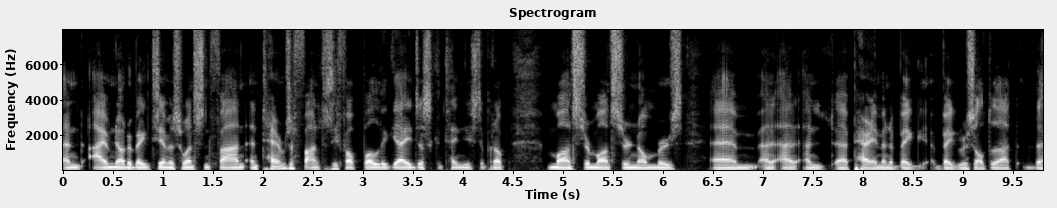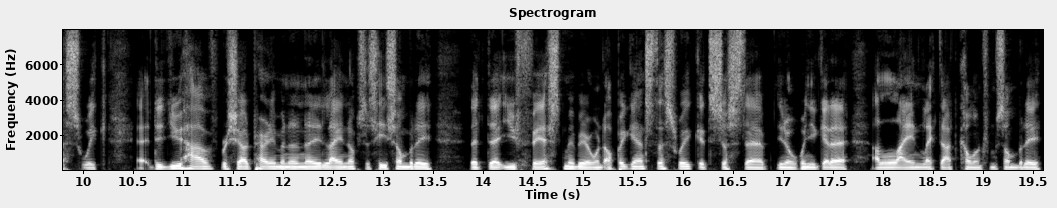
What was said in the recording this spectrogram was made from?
and I'm not a big Jameis Winston fan, in terms of fantasy football, the guy just continues to put up monster, monster numbers. Um, and and, uh, Perriman a big, big result of that this week. Uh, did you have Breshad Perriman in any lineups? Is he somebody that, that you faced maybe or went up against this week? It's just uh, you know when you get a, a line like that coming from somebody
